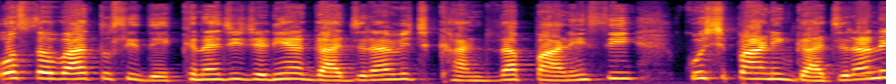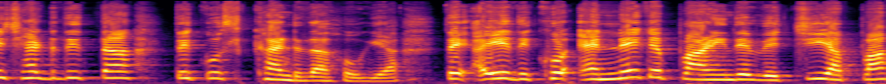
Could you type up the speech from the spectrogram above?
ਉਸ ਤੋਂ ਬਾਅਦ ਤੁਸੀਂ ਦੇਖਣਾ ਜੀ ਜਿਹੜੀਆਂ ਗਾਜਰਾਂ ਵਿੱਚ ਖੰਡ ਦਾ ਪਾਣੀ ਸੀ ਕੁਝ ਪਾਣੀ ਗਾਜਰਾਂ ਨੇ ਛੱਡ ਦਿੱਤਾ ਤੇ ਕੁਝ ਖੰਡ ਦਾ ਹੋ ਗਿਆ। ਤੇ ਇਹ ਦੇਖੋ ਐਨੇ ਕੇ ਪਾਣੀ ਦੇ ਵਿੱਚ ਹੀ ਆਪਾਂ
